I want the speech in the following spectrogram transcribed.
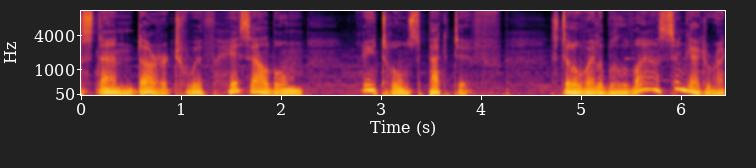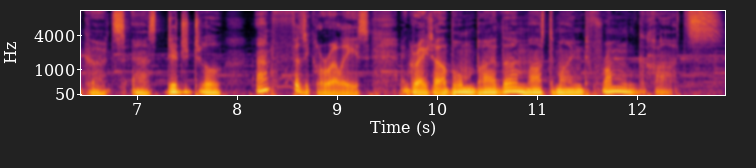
Stan Dart with his album Retrospective, still available via Syngate Records as digital and physical release. A great album by the mastermind from Graz.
